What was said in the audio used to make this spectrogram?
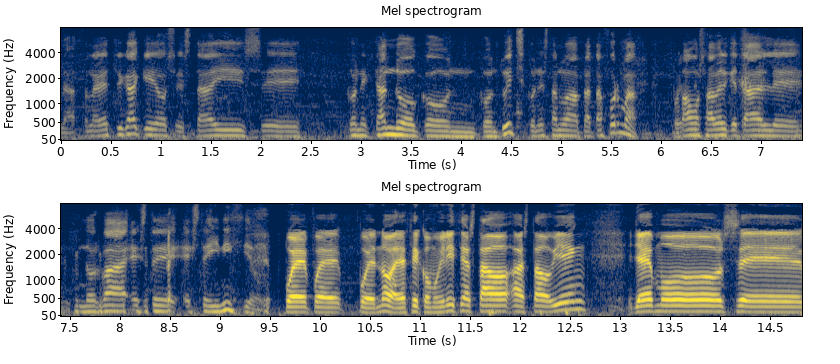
la zona eléctrica que os estáis eh, conectando con, con Twitch, con esta nueva plataforma. Pues- Vamos a ver qué tal eh, nos va este, este inicio. Pues, pues, pues no, es decir, como inicio ha estado, ha estado bien. Ya hemos eh,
